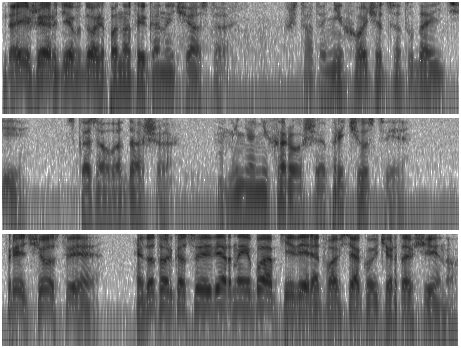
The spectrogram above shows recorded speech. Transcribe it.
да и жерди вдоль понатыканы часто». «Что-то не хочется туда идти», — сказала Даша. У меня нехорошее предчувствие. Предчувствие? Это только суеверные бабки верят во всякую чертовщину,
